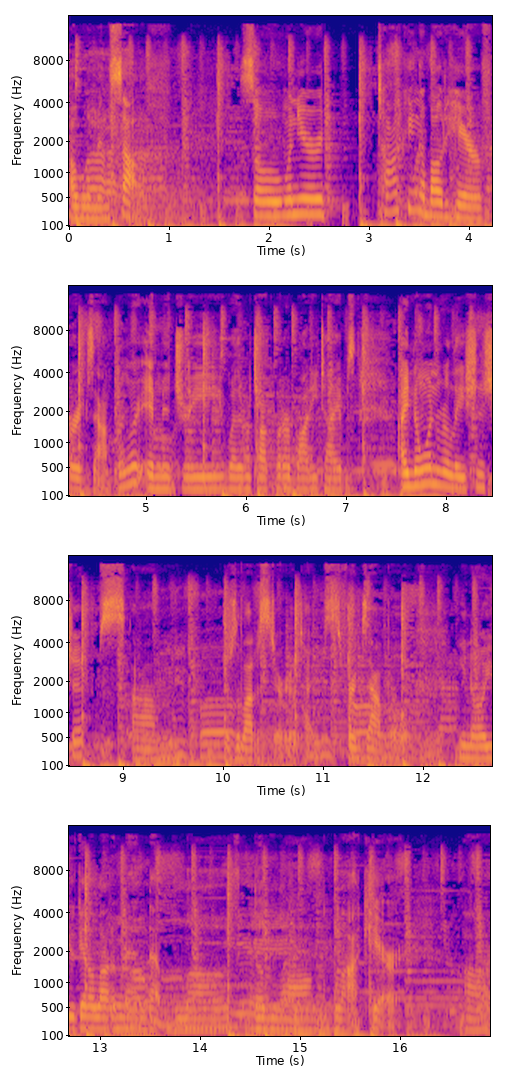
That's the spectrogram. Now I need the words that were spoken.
a woman's self. So when you're talking about hair for example or imagery whether we talk about our body types i know in relationships um, there's a lot of stereotypes. For example you know you get a lot of men that love the long black hair. Um,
